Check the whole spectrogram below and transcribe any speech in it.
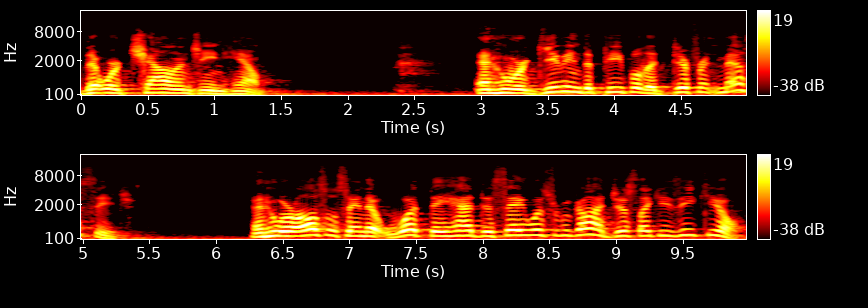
that were challenging him and who were giving the people a different message and who were also saying that what they had to say was from God, just like Ezekiel.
